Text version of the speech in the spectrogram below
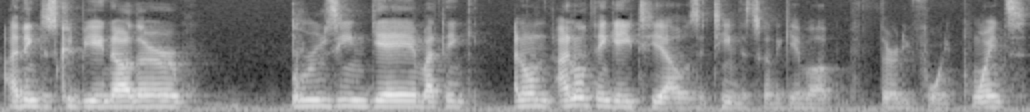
I think this could be another bruising game. I think I don't I don't think ATL is a team that's going to give up 30, 40 points.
